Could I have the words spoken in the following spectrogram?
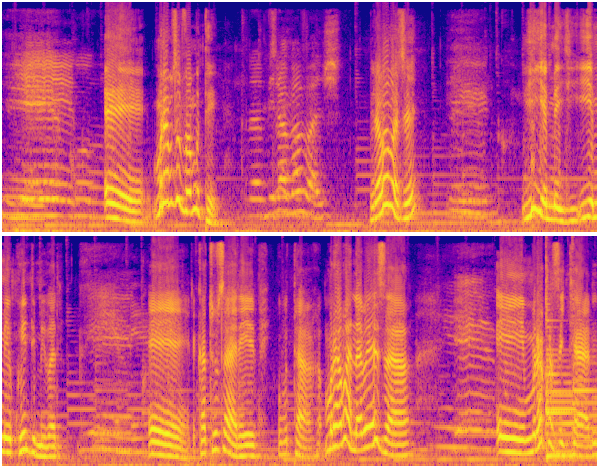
Yego. Eee murabyumva mute? Birababaje. Birababaje? Yego. Yiyemeye. Yiyemeye ku yindi mibare. Yemeye. Eee reka tuzarebe ubutaha. Muri abana beza? Eee murakoze cyane.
